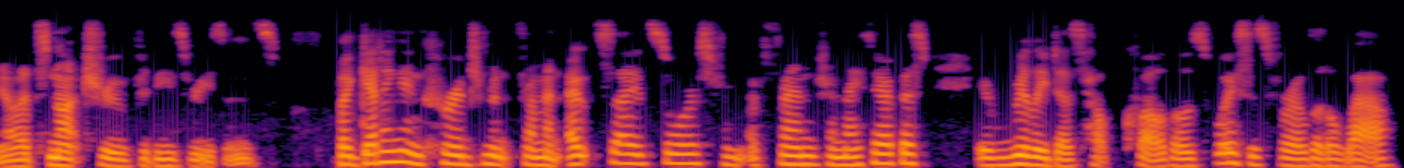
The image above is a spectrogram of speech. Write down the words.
you know, it's not true for these reasons. But getting encouragement from an outside source, from a friend, from my therapist, it really does help quell those voices for a little while.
